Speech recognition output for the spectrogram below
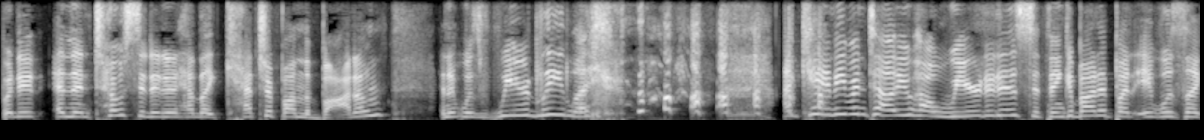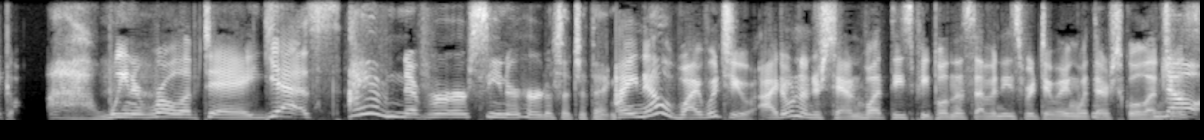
but it and then toasted and it had like ketchup on the bottom. And it was weirdly like I can't even tell you how weird it is to think about it, but it was like ah, wiener roll up day. Yes. I have never seen or heard of such a thing. I know. Why would you? I don't understand what these people in the 70s were doing with their school lunches. No,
